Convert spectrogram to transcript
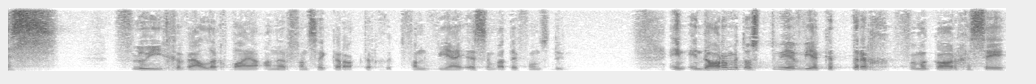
is, vloei geweldig baie ander van sy karaktergoed, van wie hy is en wat hy vir ons doen. En en daarom het ons 2 weke terug vir mekaar gesê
